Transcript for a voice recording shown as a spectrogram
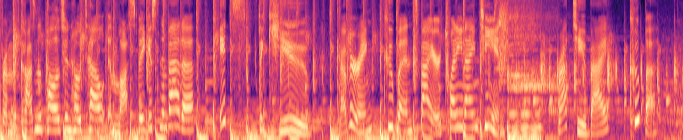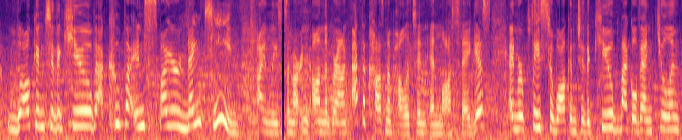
From the Cosmopolitan Hotel in Las Vegas, Nevada, it's theCUBE, covering Coupa Inspire 2019. Brought to you by Coupa. Welcome to theCUBE at Coupa Inspire 19. I'm Lisa Martin on the ground at the Cosmopolitan in Las Vegas, and we're pleased to welcome to theCUBE Michael Van Keulen,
